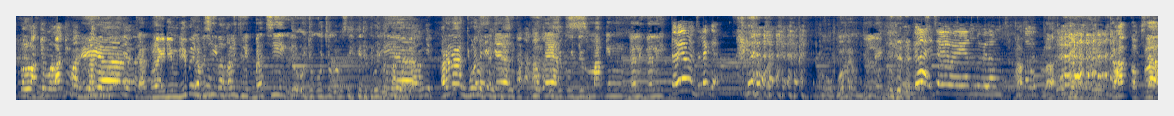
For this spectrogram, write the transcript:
Kalau laki sama laki mah iya. Jangan- Lagi diem-diem apa sih muka lu jelek banget sih Itu ujuk-ujuk apa sih? iya angin. karena gimana ya kayak lu kayak semakin gali-gali Tapi emang jelek gak? Gue gue memang jelek. Enggak, cewek yang lu bilang Cakep lah. Cakep lah.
